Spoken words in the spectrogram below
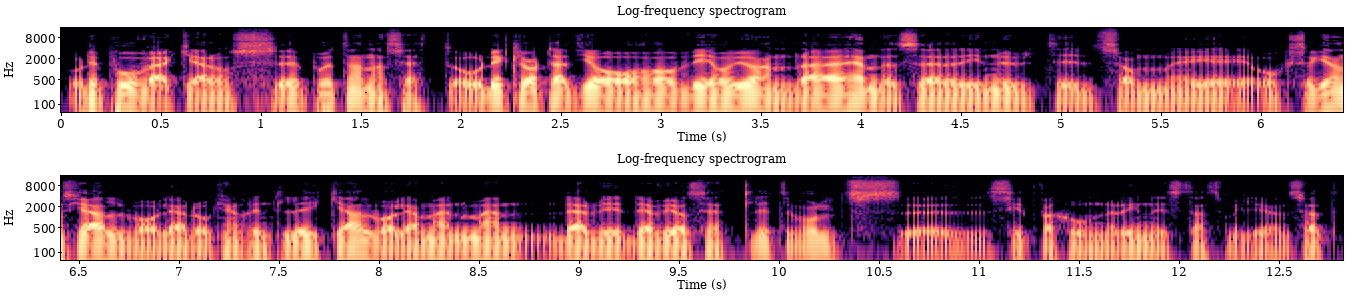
Och det påverkar oss eh, på ett annat sätt. Och det är klart att jag har, vi har ju andra händelser i nutid som är också ganska allvarliga då, kanske inte lika allvarliga, men, men där, vi, där vi har sett lite våldssituationer inne i stadsmiljön. Så att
